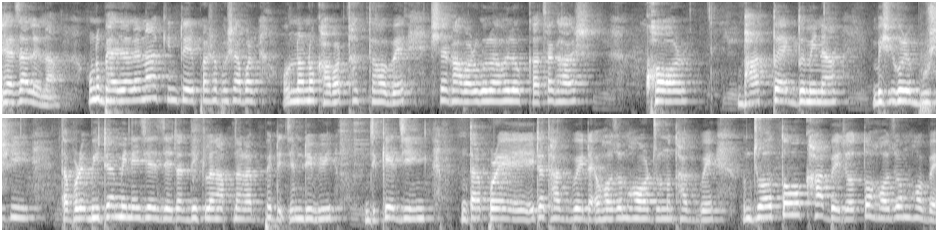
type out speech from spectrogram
ভেজালে না। কোনো ভেজালে না, কিন্তু এর পাশাপাশি আবার অন্যান্য খাবার থাকতে হবে। সে খাবারগুলো হলো কাঁচা ঘাস, খড়, ভাত তো একদমই না। বেশি করে ভুসি, তারপরে ভিটামিনে যে, যেটা দেখলেন আপনারা ফেটিজেম ডিবি যে কেজিং তারপরে এটা থাকবে, এটা হজম হওয়ার জন্য থাকবে। যত খাবে, যত হজম হবে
